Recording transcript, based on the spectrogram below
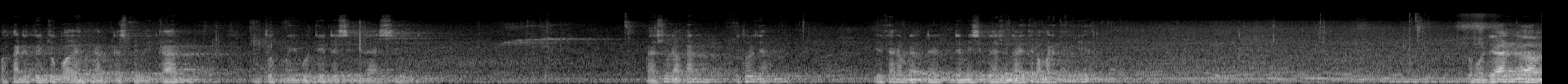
bahkan ditunjuk oleh pihak Dinas Pendidikan untuk mengikuti diseminasi. Bahasa Sunda kan, betul ya? Di tanah demisi bahasa Sunda itu kemarin ya. Kemudian dalam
